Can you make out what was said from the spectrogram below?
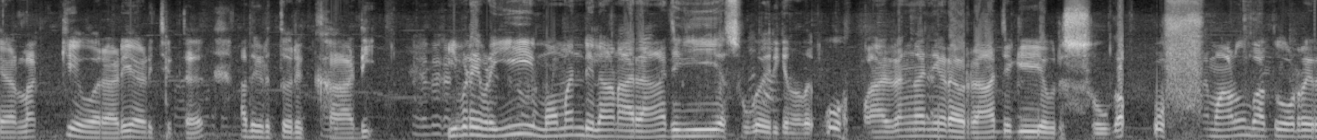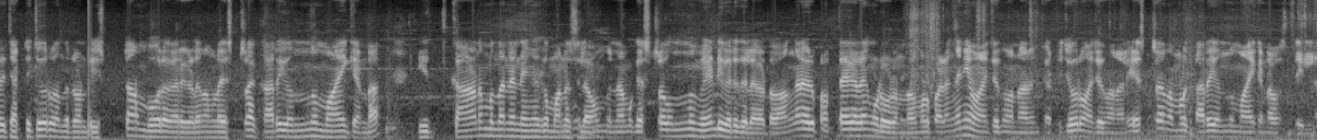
ഇളക്കി ഒരടി അടിച്ചിട്ട് അത് എടുത്തൊരു കടി. ഇവിടെ ഇവിടെ ഈ മൊമെന്റിലാണ് ആ രാജകീയ സുഖം ഇരിക്കുന്നത്. ഓ പഴങ്ങഞ്ഞിയുടെ രാജകീയ ഒരു സുഖം. മാളവും പാത്തും ഓർഡർ ചെയ്ത ചട്ടിച്ചോറ് വന്നിട്ടുണ്ട്. ഇഷ്ടം പോലെ കറികൾ നമ്മൾ എക്സ്ട്രാ കറി ഒന്നും വാങ്ങിക്കണ്ട. ഇത് കാണുമ്പോൾ തന്നെ നിങ്ങൾക്ക് മനസ്സിലാവും. പിന്നെ നമുക്ക് എക്സ്ട്രാ ഒന്നും വേണ്ടി വരത്തില്ല കേട്ടോ. അങ്ങനെ ഒരു പ്രത്യേകതയും കൂടെ ഇവിടെ ഉണ്ട്. നമ്മൾ പഴങ്ങഞ്ഞി വാങ്ങിച്ചെന്ന് പറഞ്ഞാലും ചട്ടിച്ചോറ് വാങ്ങിച്ചെന്ന് പറഞ്ഞാലും എക്സ്ട്രാ നമ്മൾ കറി ഒന്നും വാങ്ങിക്കേണ്ട അവസ്ഥയില്ല.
